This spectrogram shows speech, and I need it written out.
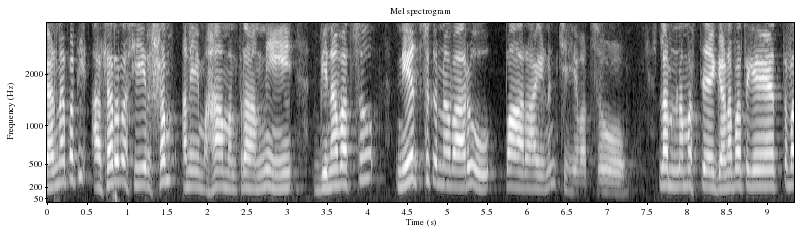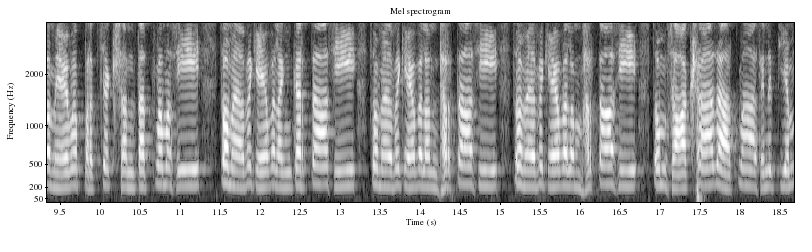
గణపతి అథర్వ శీర్షం అనే మహామంత్రాన్ని వినవచ్చు నేర్చుకున్నవారు పారాయణం చేయవచ్చు. లం నమస్తే గణపతిగే త్వమేవ ప్రత్యక్షం తత్వమసి త్వమేవ కేవలం కర్తాసి త్వమేవ కేవలం ధర్తాసి త్వమేవ కేవలం భర్తాసి త్వం సాక్షాత్ ఆత్మాసి నిత్యం.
